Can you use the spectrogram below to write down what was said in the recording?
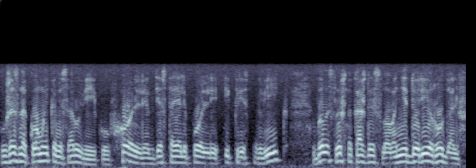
уже знакомый комиссару Вейку. В холле, где стояли Полли и Кристер Вейк, было слышно каждое слово. «Не дури, Рудольф!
